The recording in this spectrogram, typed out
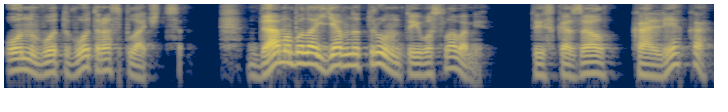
он вот-вот расплачется. Дама была явно тронута его словами. «Ты сказал, калека?»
